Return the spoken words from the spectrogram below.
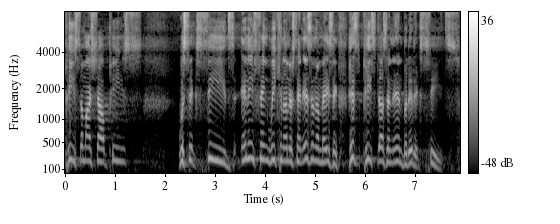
peace. Somebody shout peace, which exceeds anything we can understand. Isn't amazing? His peace doesn't end, but it exceeds.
